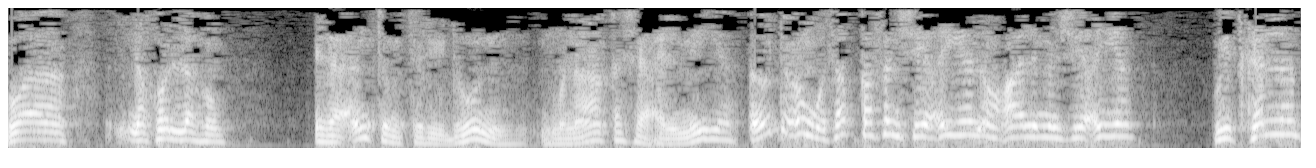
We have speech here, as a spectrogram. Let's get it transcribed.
ونقول لهم إذا أنتم تريدون مناقشة علمية ادعوا مثقفا شيعيا أو عالما شيعيا ويتكلم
